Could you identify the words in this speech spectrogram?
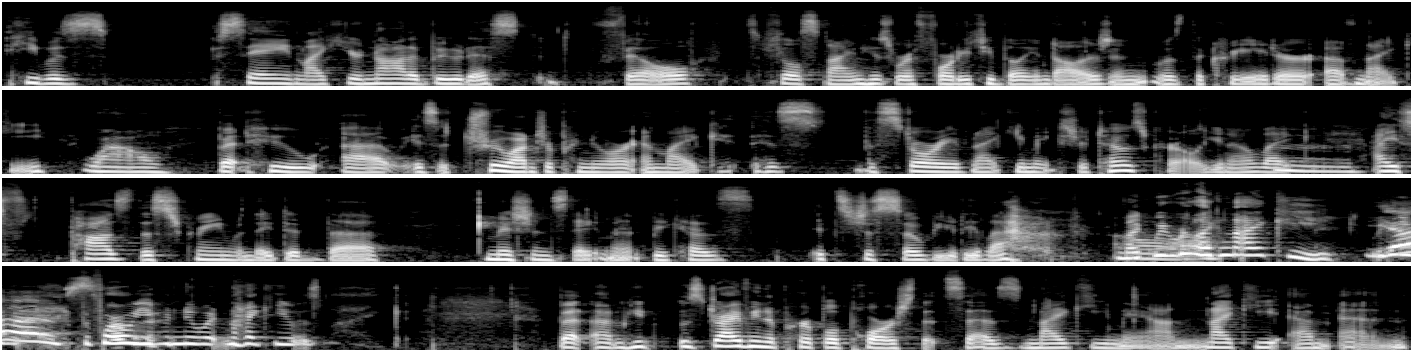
he was saying like you're not a Buddhist, Phil Phil Stein, who's worth forty two billion dollars and was the creator of Nike wow. but who uh, is a true entrepreneur and like his the story of Nike makes your toes curl. You know, like Hmm. I paused the screen when they did the mission statement because it's just so beauty loud. like we were like Nike, We Yes. before we even knew what Nike was like. But um, he was driving a purple Porsche that says Nike Man, Nike MN.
